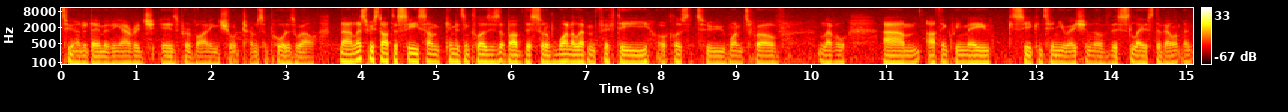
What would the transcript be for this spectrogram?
200 day moving average is providing short-term support as well. Now unless we start to see some convincing closes above this sort of 111.50 or closer to 112 level, um, I think we may see a continuation of this latest development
